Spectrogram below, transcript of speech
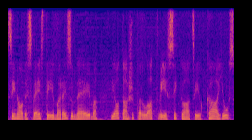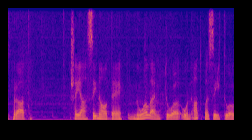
sinodes vēstījuma rezumējuma jautāšu par Latvijas situāciju, kā jūsuprāt šajā sinodē nolemto un atpazīto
